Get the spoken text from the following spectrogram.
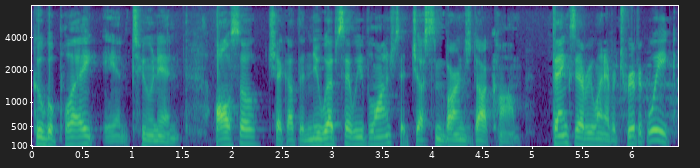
Google Play, and TuneIn. Also, check out the new website we've launched at justinbarnes.com. Thanks, everyone. Have a terrific week.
